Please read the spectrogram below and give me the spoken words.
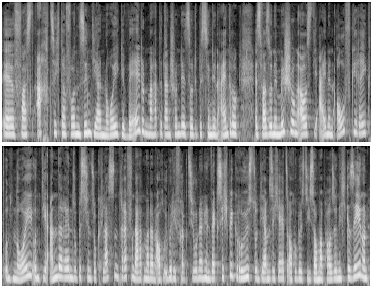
Äh, fast 80 davon sind ja neu gewählt und man hatte dann schon so ein bisschen den Eindruck, es war so eine Mischung aus die einen aufgeregt und neu und die anderen so ein bisschen so Klassentreffen. Da hat man dann auch über die Fraktionen hinweg sich begrüßt und die haben sich ja jetzt auch über die Sommerpause nicht gesehen und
